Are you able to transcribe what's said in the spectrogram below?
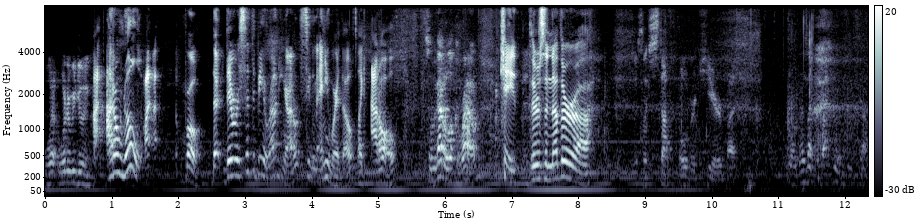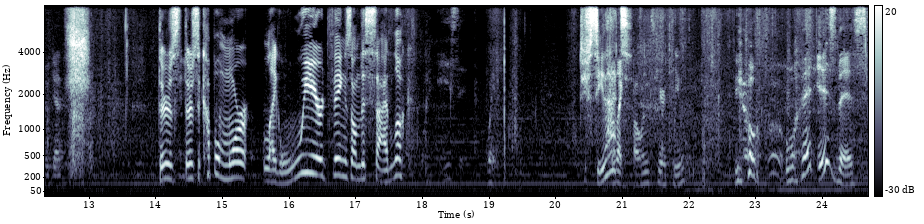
What What are we doing? I, I don't know. I, I- Bro, th- they were said to be around here. I don't see them anywhere though, like at all. So we gotta look around. Okay, there's another. uh There's like stuff over here, but There's like weapons and stuff. against. There's there's a couple more like weird things on this side. Look, What is it? Wait, do you see that? there's like bones here too. Yo, what is this?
